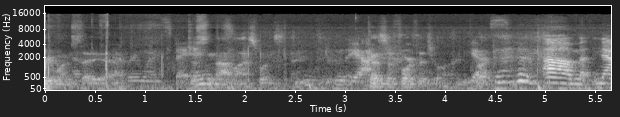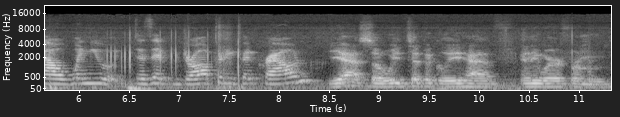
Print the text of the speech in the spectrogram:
every Wednesday, yeah. Every Wednesday. Just not last Wednesday Yeah. because the Fourth of July. Yes. But, Um, now, when you does it draw a pretty good crowd? yeah, so we typically have anywhere from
